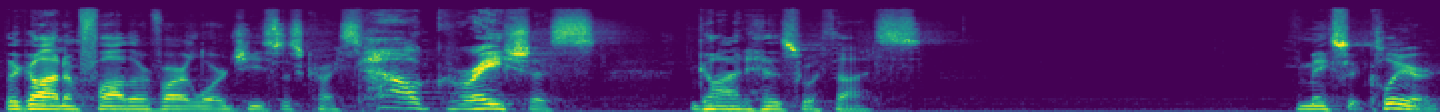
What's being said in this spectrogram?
the God and Father of our Lord Jesus Christ. How gracious God is with us. He makes it clear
